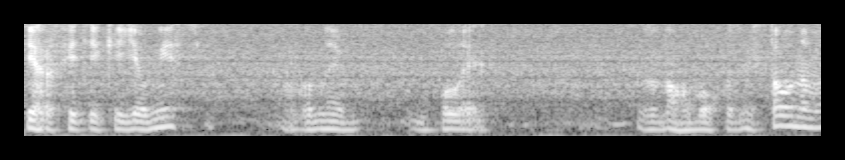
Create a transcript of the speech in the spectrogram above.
ті графіті, які є в місті, вони були з одного боку змістовними,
